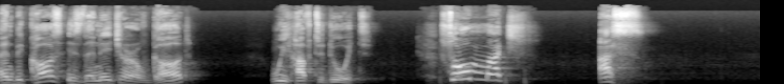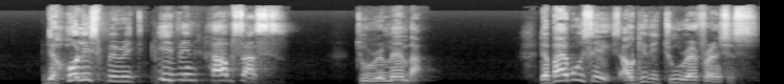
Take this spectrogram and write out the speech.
And because it's the nature of God, we have to do it. So much as the Holy Spirit even helps us to remember. The Bible says, I'll give you two references.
